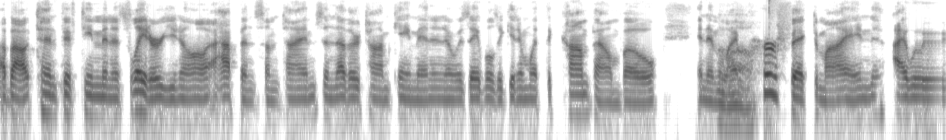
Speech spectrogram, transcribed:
about 10 15 minutes later you know it happens sometimes another tom came in and i was able to get him with the compound bow and in my Wow. perfect mind i would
